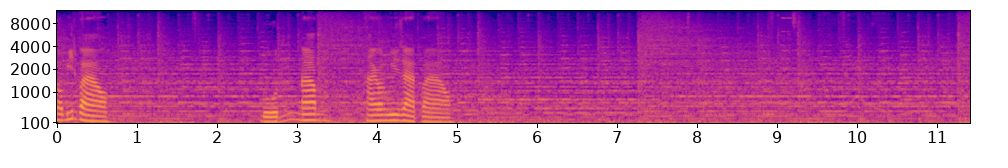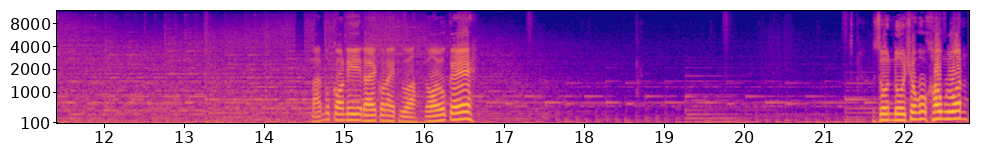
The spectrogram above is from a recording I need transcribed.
Cho bit vào. 4, 5 hai con wizard vào. Bán một con đi. Đây con này thừa. Rồi ok. Dồn đồ cho ngộ không luôn.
